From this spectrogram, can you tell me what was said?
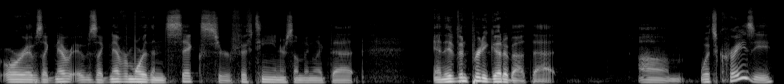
or it was like never. It was like never more than six or 15 or something like that. And they've been pretty good about that. Um, what's crazy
